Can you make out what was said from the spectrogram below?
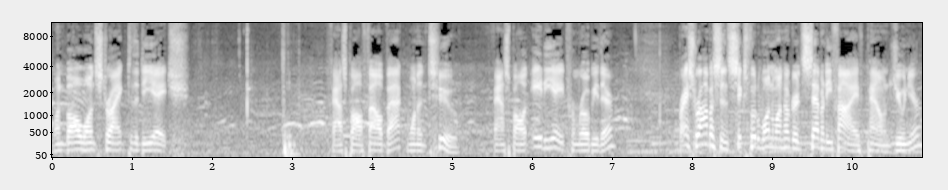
One ball, one strike to the DH. Fastball foul back, one and two. Fastball at 88 from Roby there. Bryce Robinson, six foot one, 175 pound junior,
